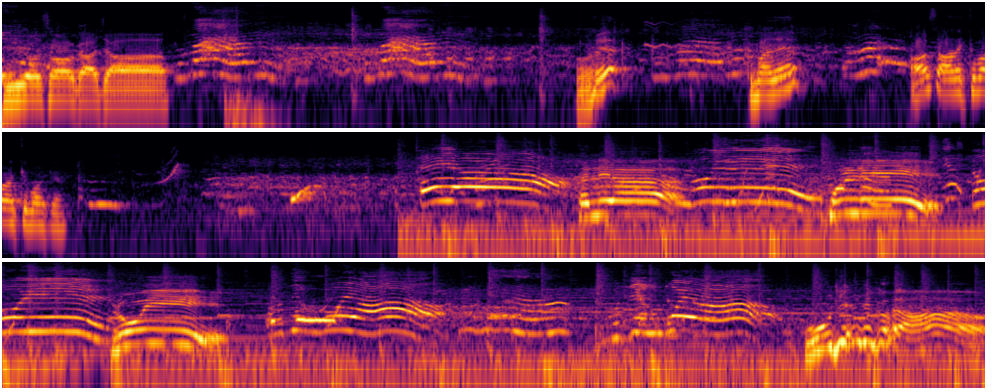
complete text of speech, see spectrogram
이어서 가자. 그만! 어? 그만해? 알았어, 안 해. 그만할게, 그만할게. 헬리야! 로이! 폴리! 로이! 로이! 어디 거야? 어디 거야? 어디 있는 거야?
